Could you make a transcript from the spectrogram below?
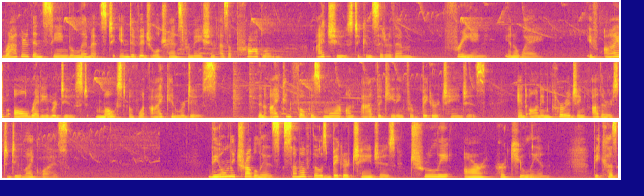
rather than seeing the limits to individual transformation as a problem, I choose to consider them freeing in a way. If I've already reduced most of what I can reduce, then I can focus more on advocating for bigger changes and on encouraging others to do likewise. The only trouble is, some of those bigger changes truly are Herculean, because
